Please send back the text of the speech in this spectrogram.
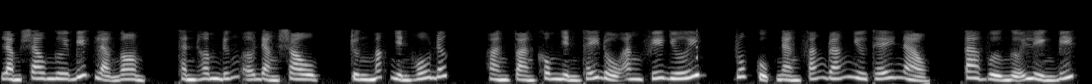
làm sao ngươi biết là ngon, thành hâm đứng ở đằng sau, trừng mắt nhìn hố đất, hoàn toàn không nhìn thấy đồ ăn phía dưới, rốt cuộc nàng phán đoán như thế nào, ta vừa ngửi liền biết,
